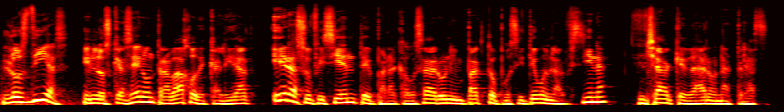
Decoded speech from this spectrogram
Los días en los que hacer un trabajo de calidad era suficiente para causar un impacto positivo en la oficina ya quedaron atrás.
